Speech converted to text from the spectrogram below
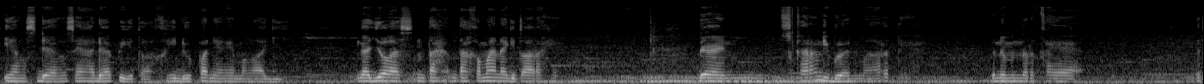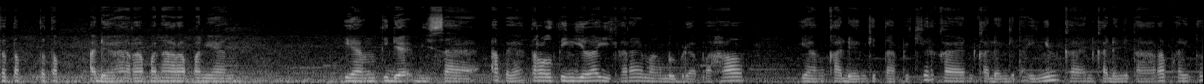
yang sedang saya hadapi gitu lah kehidupan yang emang lagi nggak jelas entah entah ke mana gitu arahnya. Dan sekarang di bulan Maret ya bener-bener kayak ya tetap tetap ada harapan-harapan yang yang tidak bisa apa ya terlalu tinggi lagi. Karena emang beberapa hal yang kadang kita pikirkan, kadang kita inginkan, kadang kita harapkan itu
